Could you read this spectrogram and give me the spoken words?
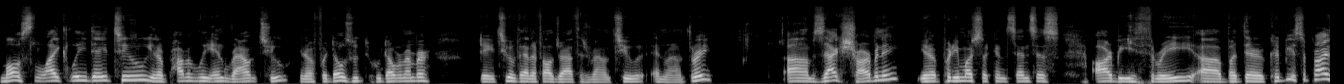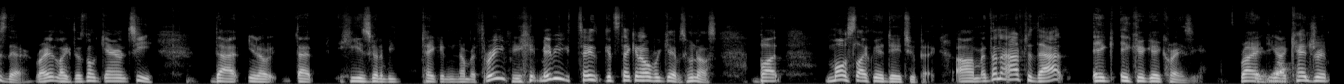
most likely day two, you know, probably in round two. You know, for those who, who don't remember, day two of the NFL draft is round two and round three. Um, Zach Charbonnet, you know, pretty much the consensus RB3, uh, but there could be a surprise there, right? Like there's no guarantee that, you know, that he's going to be taken number three. Maybe he t- gets taken over Gibbs, who knows? But most likely a day two pick. Um, and then after that, it, it could get crazy right? Free you got Kendre,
